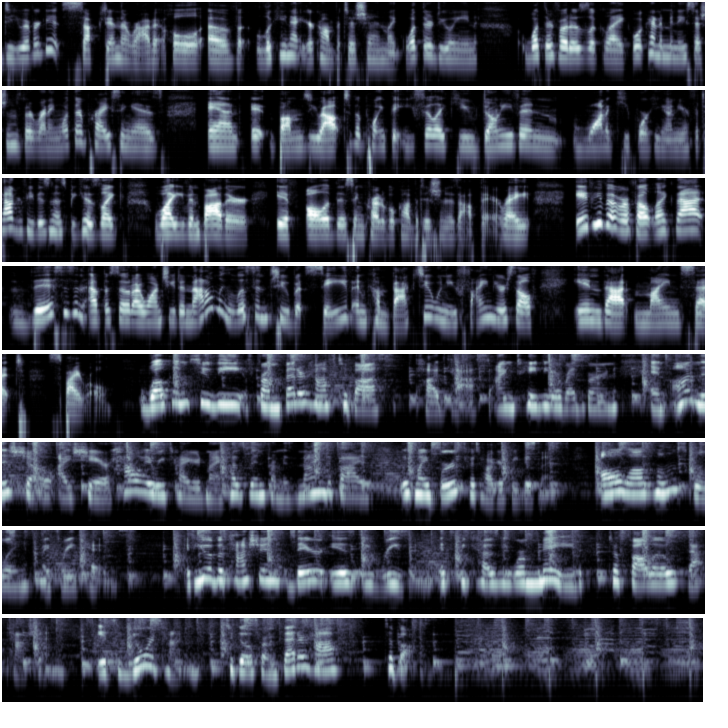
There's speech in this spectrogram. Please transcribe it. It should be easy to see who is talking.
Speaker 1: do you ever get sucked in the rabbit hole of looking at your competition, like what they're doing, what their photos look like, what kind of mini sessions they're running, what their pricing is, and it bums you out to the point that you feel like you don't even want to keep working on your photography business because, like, why even bother if all of this incredible competition is out there, right? If you've ever felt like that, this is an episode I want you to not only listen to, but save and come back to when you find yourself in that mindset spiral.
Speaker 2: Welcome to the From Better Half to Boss podcast. I'm Tavia Redburn, and on this show, I share how I retired my husband from his nine to five with my birth photography business, all while homeschooling my three kids. If you have a passion, there is a reason. It's because you were made to follow that passion. It's your time to go from better half to boss.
